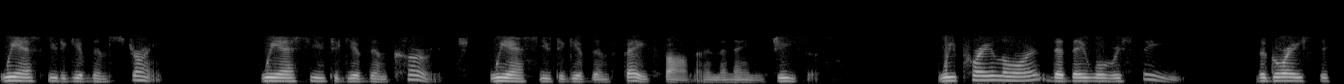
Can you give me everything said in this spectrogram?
We ask you to give them strength. We ask you to give them courage. We ask you to give them faith, Father, in the name of Jesus. We pray, Lord, that they will receive the grace that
